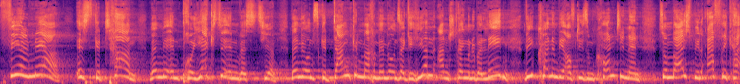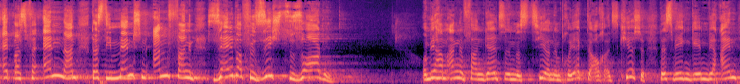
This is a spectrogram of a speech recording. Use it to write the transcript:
Viel mehr ist getan, wenn wir in Projekte investieren, wenn wir uns Gedanken machen, wenn wir unser Gehirn anstrengen und überlegen, wie können wir auf diesem Kontinent, zum Beispiel Afrika, etwas verändern, dass die Menschen anfangen, selber für sich zu sorgen. Und wir haben angefangen, Geld zu investieren in Projekte, auch als Kirche. Deswegen geben wir ein,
